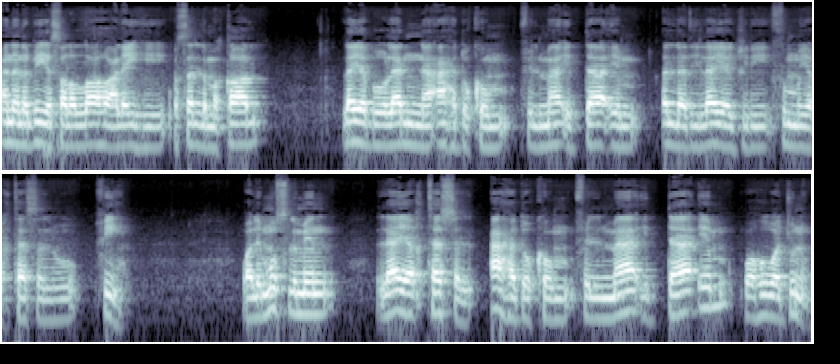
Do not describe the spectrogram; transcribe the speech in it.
أن النبي صلى الله عليه وسلم قال لا يبولن أحدكم في الماء الدائم الذي لا يجري ثم يغتسل فيه. ولمسلم لا يغتسل أحدكم في الماء الدائم وهو جنب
